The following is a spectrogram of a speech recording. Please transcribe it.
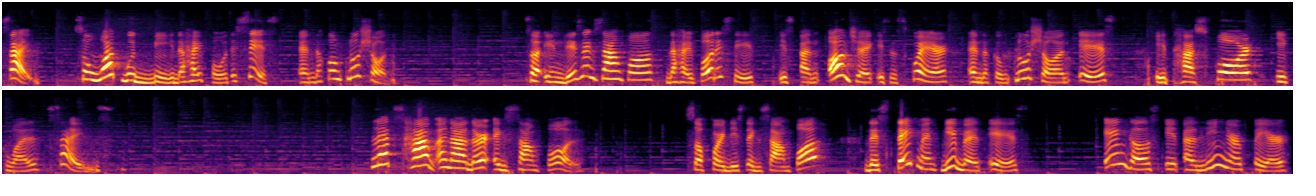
sides. So what would be the hypothesis and the conclusion? So in this example, the hypothesis is an object is a square and the conclusion is it has four equal sides. Let's have another example. So for this example, the statement given is angles in a linear pair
